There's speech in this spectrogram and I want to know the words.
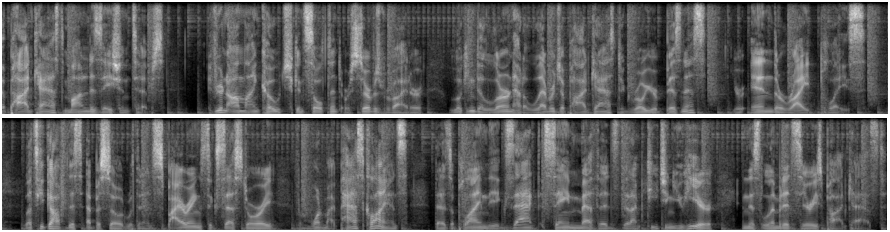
to Podcast Monetization Tips. If you're an online coach, consultant, or service provider looking to learn how to leverage a podcast to grow your business, you're in the right place. Let's kick off this episode with an inspiring success story from one of my past clients that is applying the exact same methods that I'm teaching you here in this limited series podcast.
